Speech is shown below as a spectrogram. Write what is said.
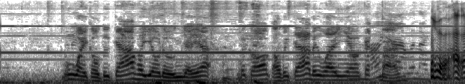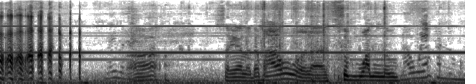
muốn quay cầu tư cá phải vô đường vậy á mới có cầu tư cá để quay nha các bạn. này. Đó. Xe là nó báo rồi là xung quanh luôn. Nó quét hết luôn.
